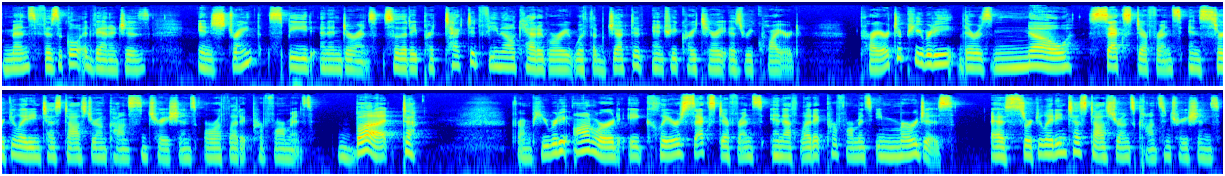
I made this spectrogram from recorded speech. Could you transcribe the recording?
men's physical advantages in strength, speed, and endurance, so that a protected female category with objective entry criteria is required. Prior to puberty, there is no sex difference in circulating testosterone concentrations or athletic performance. But from puberty onward, a clear sex difference in athletic performance emerges as circulating testosterone's concentrations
